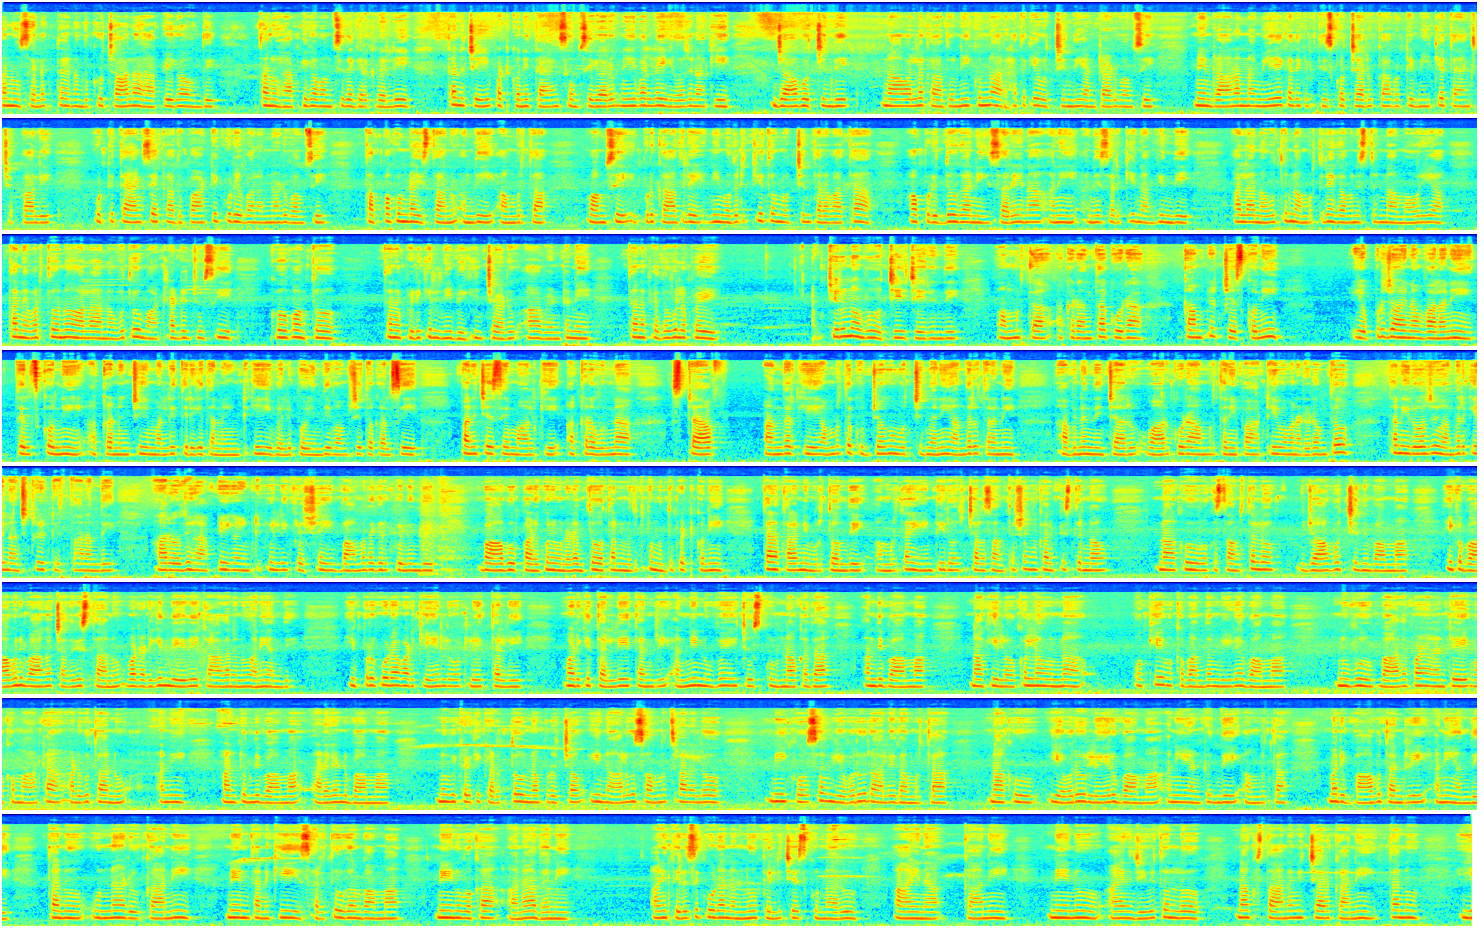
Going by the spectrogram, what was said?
తను సెలెక్ట్ అయినందుకు చాలా హ్యాపీగా ఉంది. తను హ్యాపీగా వంశీ దగ్గరికి వెళ్ళి తను చేయి పట్టుకొని థ్యాంక్స్ వంశీ గారు మీ వల్లే ఈరోజు నాకు జాబ్ వచ్చింది. నా వల్ల కాదు నీకున్న అర్హతకే వచ్చింది అంటాడు వంశీ. నేను రానన్న మీరే కదా ఇక్కడికి తీసుకొచ్చారు కాబట్టి మీకే థ్యాంక్స్ చెప్పాలి. ఉట్టి థ్యాంక్సే కాదు పార్టీ కూడా ఇవ్వాలన్నాడు వంశీ. తప్పకుండా ఇస్తాను అంది అమృత. వంశీ ఇప్పుడు కాదులే నీ మొదటి జీతం వచ్చిన తర్వాత అప్పుడు ఇద్దు కానీ సరేనా అని అనేసరికి నవ్వింది. అలా నవ్వుతున్న అమృతనే గమనిస్తున్న మౌర్య తనెవరితోనో అలా నవ్వుతూ మాట్లాడడం చూసి కోపంతో తన పిడికిల్ని బిగించాడు. ఆ వెంటనే తన పెదవులపై చిరునవ్వు వచ్చి చేరింది. అమృత అక్కడంతా కూడా కంప్లీట్ చేసుకొని ఎప్పుడు జాయిన్ అవ్వాలని తెలుసుకొని అక్కడి నుంచి మళ్ళీ తిరిగి తన ఇంటికి వెళ్ళిపోయింది. వంశీతో కలిసి పనిచేసే మాల్కి అక్కడ ఉన్న స్టాఫ్ అందరికీ అమృతకు ఉద్యోగం వచ్చిందని అందరూ తనని అభినందించారు. వారు కూడా అమృతని పార్టీ ఇవ్వమని అడగడంతో తను ఈరోజు అందరికీ లంచ్ ట్రీట్ ఇస్తానంది. ఆ రోజు హ్యాపీగా ఇంటికి వెళ్ళి ఫ్రెష్ అయ్యి బామ్మ దగ్గరికి వెళ్ళింది. బాబు పడుకొని ఉండడంతో తన నుదుటిని ముద్దు పెట్టుకొని తన తల నిమురుతోంది. అమృత ఏంటి ఈరోజు చాలా సంతోషంగా కనిపిస్తున్నావు? నాకు ఒక సంస్థలో జాబ్ వచ్చింది బామ్మ. ఇక బాబుని బాగా చదివిస్తాను. వాడు అడిగింది ఏది కాదనను అని అంది. ఇప్పుడు కూడా వాడికి ఏం లోటు లేదు తల్లి. వాడికి తల్లి తండ్రి అన్నీ నువ్వే చూసుకుంటున్నావు కదా అంది బామ్మ. నాకు ఈ లోకల్లో ఉన్న ఒకే ఒక బంధం వీడే బామ్మ. నువ్వు బాధపడాలంటే ఒక మాట అడుగుతాను అని అంటుంది బామ్మ. అడగండి బామ్మ నువ్వు ఇక్కడికి కడుపుతూ ఉన్నప్పుడు వచ్చావు. ఈ నాలుగు సంవత్సరాలలో నీ కోసం ఎవరూ రాలేదు అమృత. నాకు ఎవరూ లేరు బామ్మ అని అంటుంది అమృత. మరి బాబు తండ్రి అని అంది. తను ఉన్నాడు కానీ నేను తనకి సరితూగను బామ్మ. నేను ఒక అనాథని అని తెలిసి కూడా నన్ను పెళ్ళి చేసుకున్నారు ఆయన. కానీ నేను ఆయన జీవితంలో నాకు స్థానం ఇచ్చారు కానీ తను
